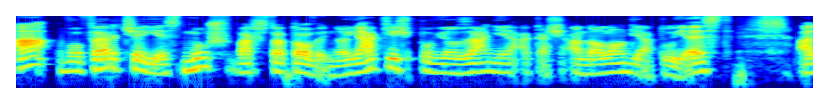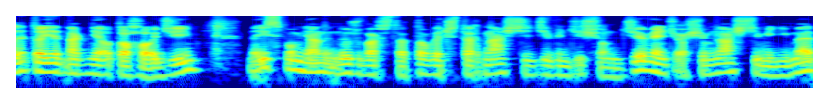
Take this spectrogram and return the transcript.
a w ofercie jest nóż warsztatowy. No jakieś powiązanie, jakaś analogia tu jest, ale to jednak nie o to chodzi. No i wspomniany nóż warsztatowy 14,99, 18 mm,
